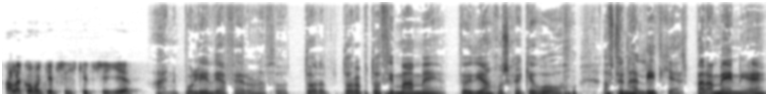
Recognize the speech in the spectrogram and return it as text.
αλλά ακόμα και η ψυχική τους υγεία. Α, είναι πολύ ενδιαφέρον αυτό. Τώρα, τώρα που το θυμάμαι, το ίδιο άγχος είχα και εγώ. Αυτό είναι αλήθεια. Παραμένει, ε.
